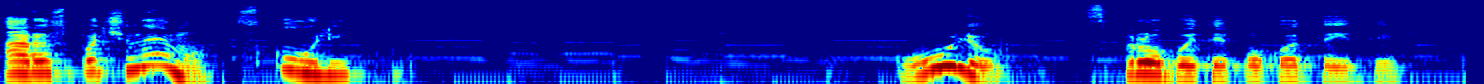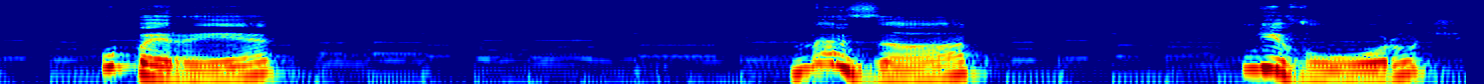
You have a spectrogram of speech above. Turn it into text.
А розпочнемо з кулі. Кулю спробуйте покотити уперед, назад, ліворуч,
